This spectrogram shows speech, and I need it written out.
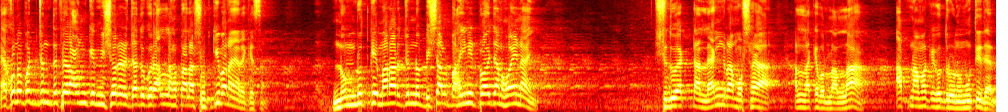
এখনও পর্যন্ত ফেরাউনকে মিশরের জাদুঘরে আল্লাহ তালা সুটকি বানায় রেখেছেন। নমরুদকে মারার জন্য বিশাল বাহিনীর প্রয়োজন হয় নাই। শুধু একটা ল্যাংরা মশা আল্লাহকে বলল, আল্লাহ, আপনি আমাকে কত অনুমতি দেন,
